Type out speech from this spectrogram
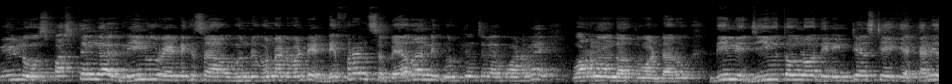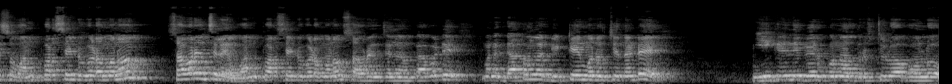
వీళ్ళు స్పష్టంగా గ్రీను రెడ్కి ఉన్నటువంటి డిఫరెన్స్ భేదాన్ని గుర్తించలేకపోవడమే వర్ణాంధత్వం అంటారు. దీన్ని జీవితంలో దీని ఇంటెన్సిటీ కనీసం వన్ పర్సెంట్ కూడా మనం సవరించలేము వన్ పర్సెంట్ కూడా మనం సవరించలేము కాబట్టి మన గతంలో బిట్ ఏమని వచ్చిందంటే ఈ క్రింది పేర్కొన్న దృష్టి లోపంలో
